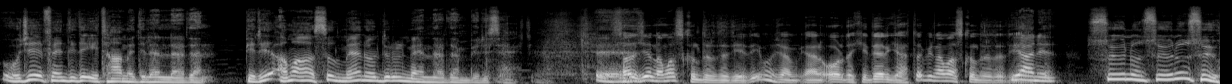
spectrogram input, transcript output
Hoca Efendi de itham edilenlerden biri ama asılmayan öldürülmeyenlerden birisi. Evet, evet. Sadece namaz kıldırdı diye değil mi hocam? Yani oradaki dergahta bir namaz kıldırdı diye. Yani suyunun suyunun suyu.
